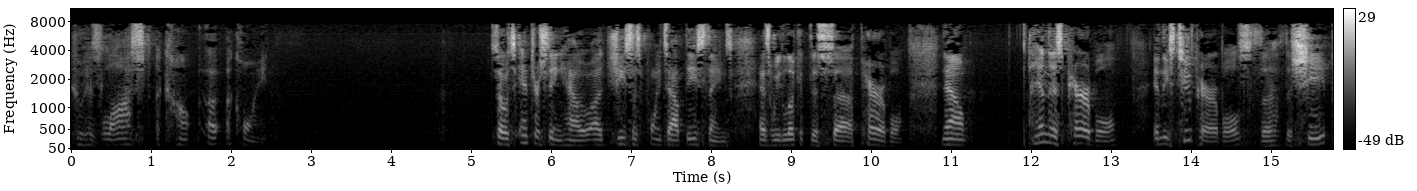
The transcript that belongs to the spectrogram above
who has lost a, a, a coin. So it's interesting how uh, Jesus points out these things as we look at this uh, parable. Now, in this parable, in these two parables, the, the sheep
